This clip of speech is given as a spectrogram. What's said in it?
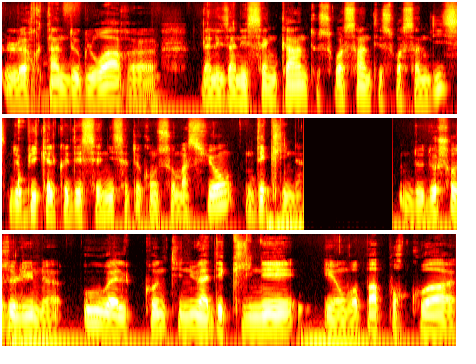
leur temps de gloire euh, dans les années 50, 60 et 70, depuis quelques décennies, cette consommation décline. De deux choses l'une, ou elle continue à décliner et on ne voit pas pourquoi, euh,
